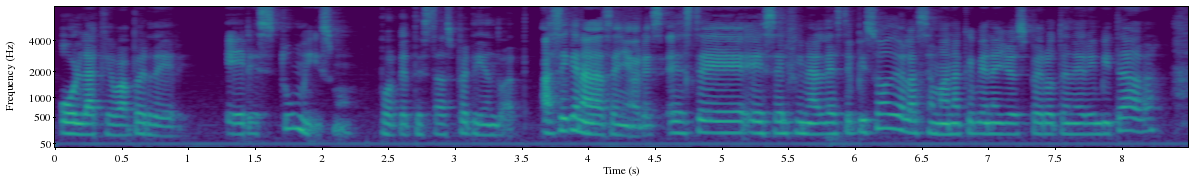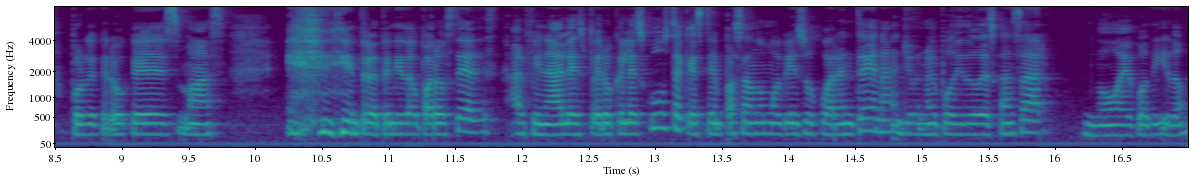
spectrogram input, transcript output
o la que va a perder eres tú mismo, porque te estás perdiendo a ti. Así que nada, señores, este es el final de este episodio. La semana que viene yo espero tener invitada, porque creo que es más entretenido para ustedes. Al final espero que les guste, que estén pasando muy bien su cuarentena. Yo no he podido descansar, no he podido.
